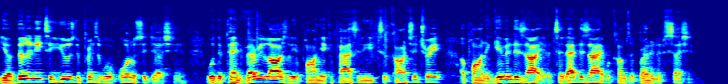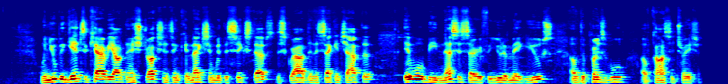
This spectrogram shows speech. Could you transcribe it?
Your ability to use the principle of autosuggestion will depend very largely upon your capacity to concentrate upon a given desire until that desire becomes a burning obsession. When you begin to carry out the instructions in connection with the six steps described in the second chapter, it will be necessary for you to make use of the principle of concentration.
